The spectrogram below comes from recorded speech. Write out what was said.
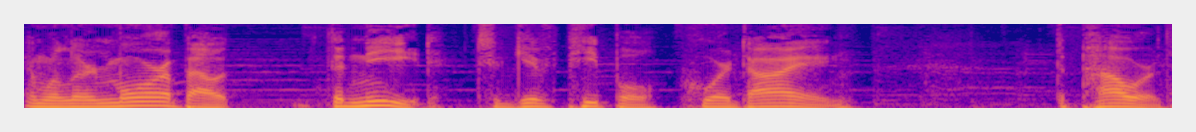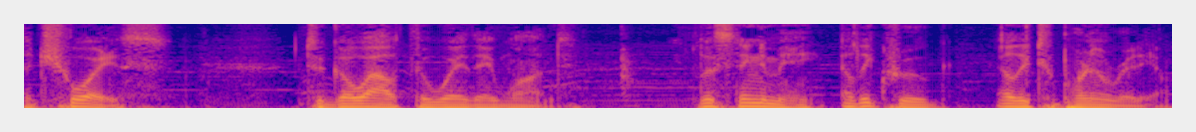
and we'll learn more about the need to give people who are dying the power, the choice to go out the way they want. Listening to me, Ellie Krug, Ellie 2.0 Radio.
